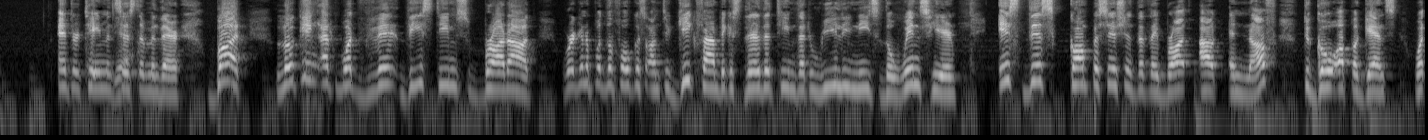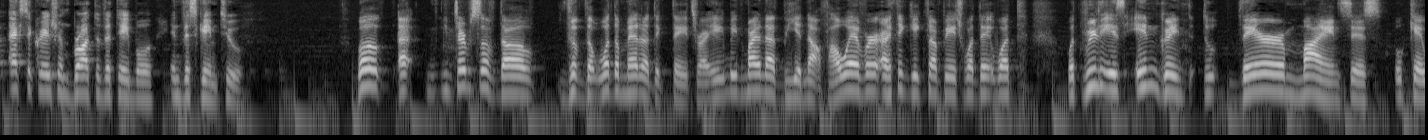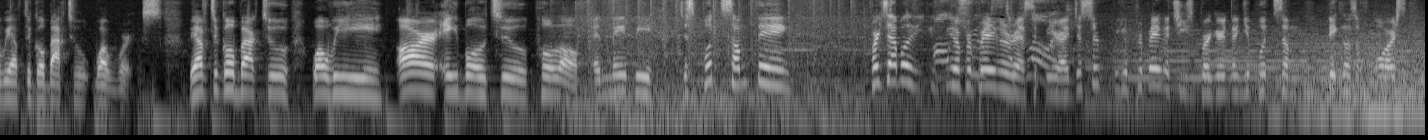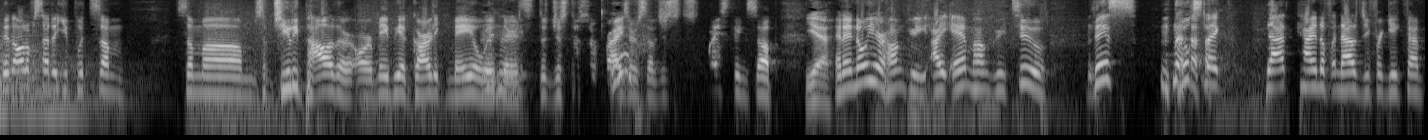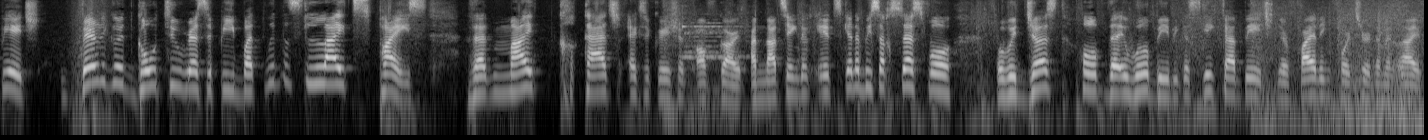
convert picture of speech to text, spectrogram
entertainment system in there. But looking at what thi- these teams brought out, we're gonna put the focus onto Geek Fam because they're the team that really needs the wins here. Is this composition that they brought out enough to go up against what Execration brought to the table in this game too? Well, uh, in terms of the, the, the what the meta dictates, right? It, might not be enough. However, I think GeekFam PH what they what what really is ingrained to their minds is okay. We have to go back to what works. We have to go back to what we are able to pull off, and maybe just put something. For example, if you're preparing a recipe, right? Just you're preparing a cheeseburger, then you put some pickles, of course. Then all of a sudden you put some some um, some chili powder or maybe a garlic mayo in there to, just to surprise Ooh. yourself, just spice things up. Yeah. And I know you're hungry. I am hungry too. This looks like that kind of analogy for Geek Fam PH. Very good go-to recipe, but with a slight spice that might c- catch Execration off guard. I'm not saying that it's gonna be successful, but we just hope that it will be because Geek Fam PH they're fighting for tournament life.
